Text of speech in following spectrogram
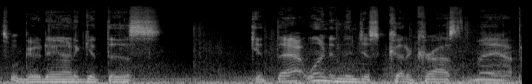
So we'll go down and get this, get that one, and then just cut across the map.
